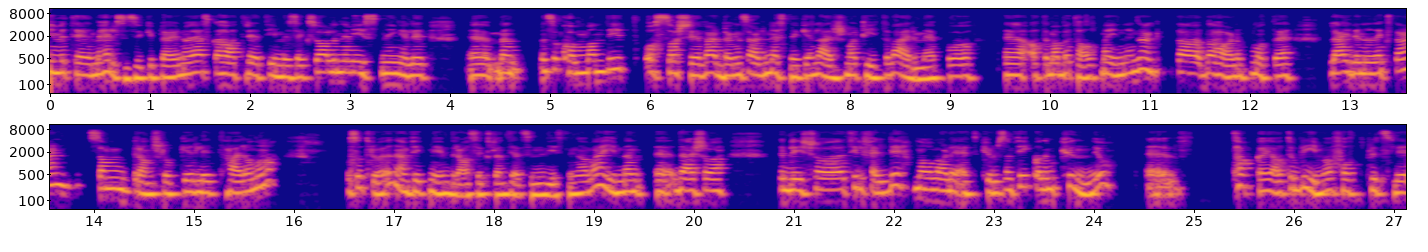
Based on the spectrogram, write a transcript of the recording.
invitere med helsesykepleier når jeg skal ha tre timer seksualundervisning, eller eh, men, men, så kommer man dit, og så skjer hverdagen, så er det nesten ikke en lærer som har tid til å være med på eh, at de har betalt meg inn en gang. Da, da har de på en måte leid inn en ekstern som brannslukker litt her og nå. Og så tror jeg de fikk mye bra seksualitetsundervisning av meg, men eh, det, så, det, blir så tilfeldig. Nå var det ett kull som fikk, og de kunne jo eh, takka ja til å bli med og fått plutselig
